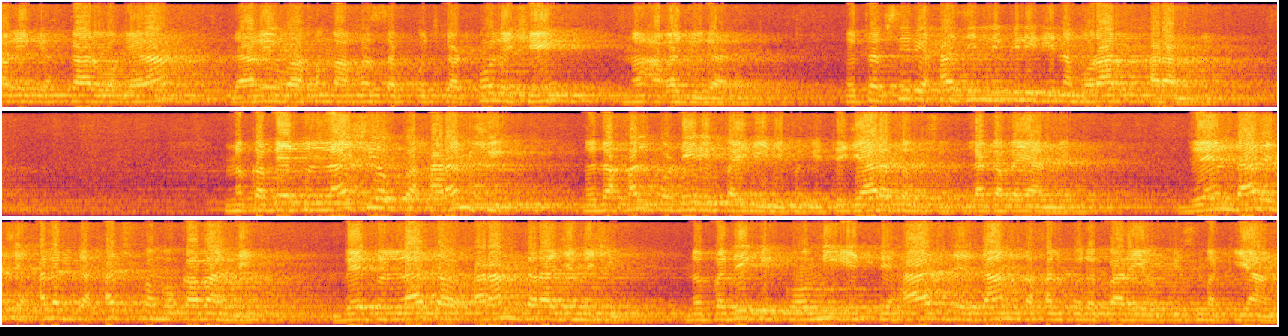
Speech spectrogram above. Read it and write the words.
هغه کې ښکار وغیرہ دا هغه واخه ماخه سب کچ کټ کول شي نو هغه جدا ده نو تفسیر حاضر لیکلی دی نه مراد حرم دی نو کبیت الله شي او که حرم شي نو د خلکو ډېرې پیدې دي پکې تجارت هم شو لکه بیان نه دویم دا چې خلک د حج په موقع باندې بیت الله ته حرم تراجم شي نو پدې کې قومي اتحاد د دام د خلکو لپاره یو قسمه کیان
